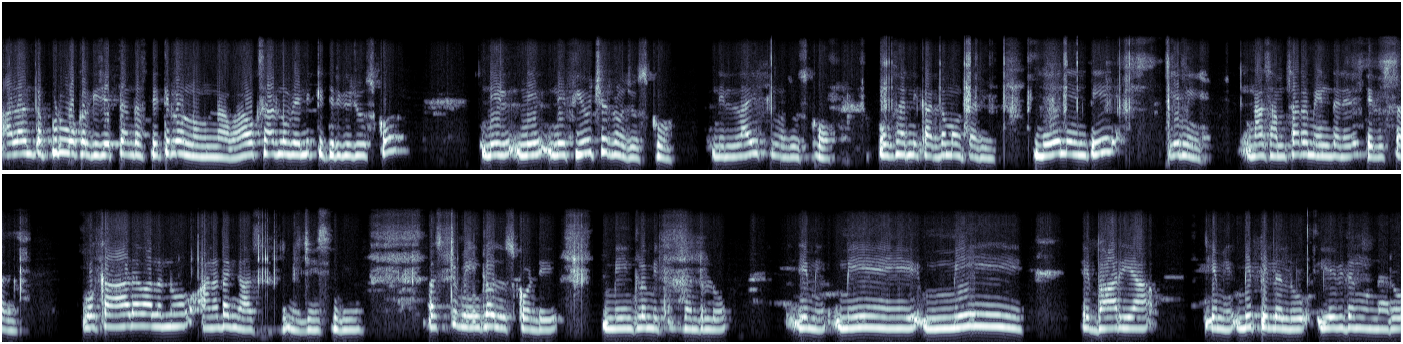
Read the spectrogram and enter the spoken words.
అలాంటప్పుడు ఒకరికి చెప్పేంత స్థితిలో నువ్వు ఉన్నావా? ఒకసారి నువ్వు వెనక్కి తిరిగి చూసుకో. నీ నీ నీ ఫ్యూచర్ నువ్వు చూసుకో. నీ లైఫ్ నువ్వు చూసుకో. ఒకసారి నీకు అర్థమవుతుంది. నేనేంటి? ఏమి? నా సంసారం ఏంటనేది తెలుస్తుంది. ఒక ఆడవాళ్ళను అనడం కాదు సార్ మీరు చేసింది. ఫస్ట్ మీ ఇంట్లో చూసుకోండి. మీ ఇంట్లో మీ తల్లిదండ్రులు. ఏమి? మీ మీ భార్య ఏమి? మీ పిల్లలు ఏ విధంగా ఉన్నారు?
